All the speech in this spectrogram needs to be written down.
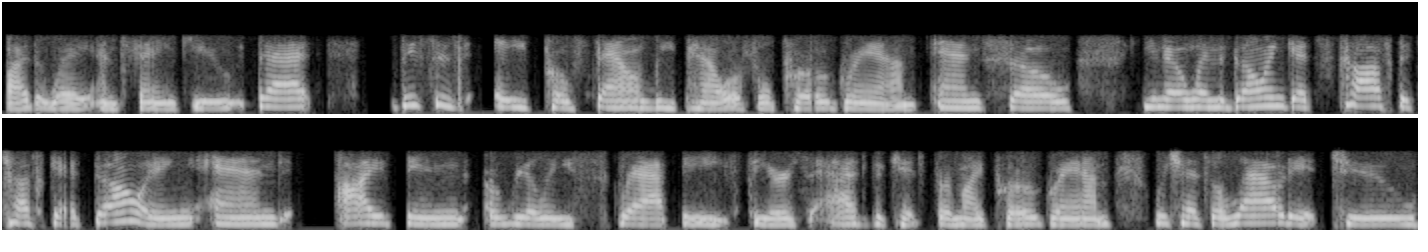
by the way and thank you that this is a profoundly powerful program. And so, you know, when the going gets tough, the tough get going. And I've been a really scrappy, fierce advocate for my program, which has allowed it to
